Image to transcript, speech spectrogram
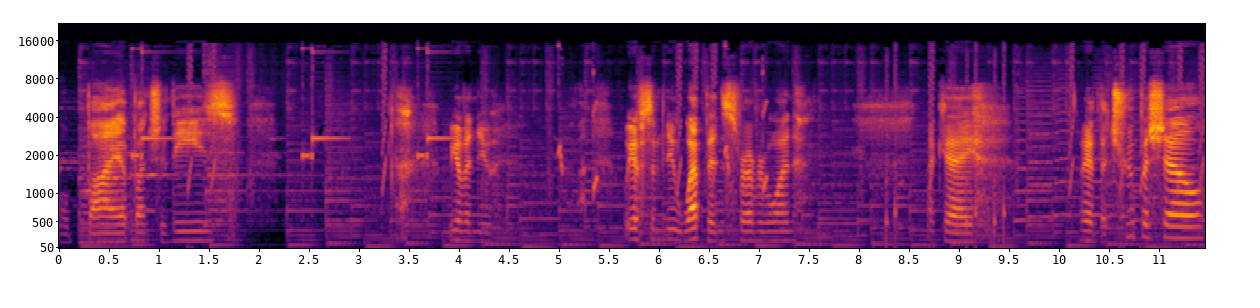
We'll buy a bunch of these. We have a new... We have some new weapons for everyone. Okay. We have the Troopa Shell.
